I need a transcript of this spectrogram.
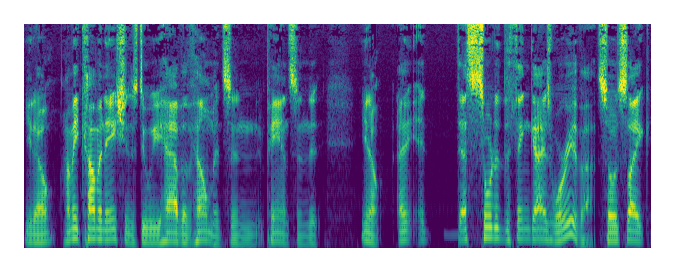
You know, how many combinations do we have of helmets and pants and it, you know, I, it, that's sort of the thing guys worry about. So it's like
